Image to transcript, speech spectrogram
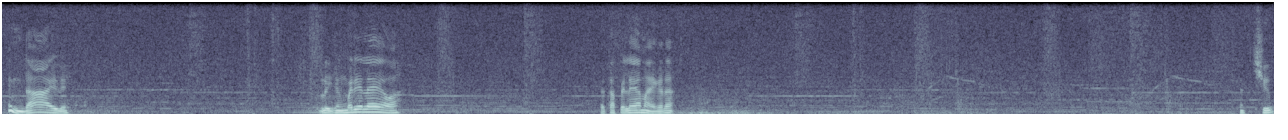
ไม่เห็นได้เลย หรือยังไม่ได้แร่วะเดี๋ยวกลับไปแร่ใหม่ก็ได้ชึบ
